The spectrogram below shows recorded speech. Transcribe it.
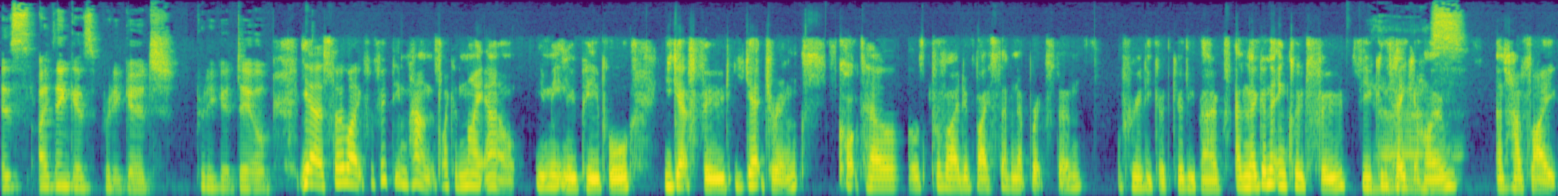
it's I think it's pretty good, pretty good deal. yeah so like for 15 pounds it's like a night out. You meet new people you get food you get drinks cocktails provided by seven at brixton. Really good goodie bags. And they're going to include food so you can take it home and have like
